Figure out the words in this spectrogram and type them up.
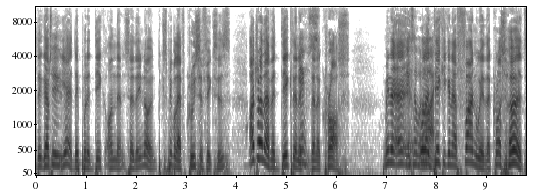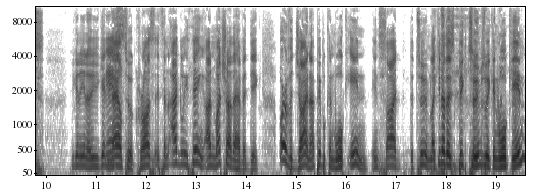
they go, To- yeah, they put a dick on them so they know because people have crucifixes. I'd rather have a dick than a than a cross. I mean, uh, so well, I. a dick you can have fun with. A cross hurts. You're gonna, you know, you get Yes. nailed to a cross. It's an ugly thing. I'd much rather have a dick or a vagina. People can walk in inside the tomb, like you know those big tombs we can walk in.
